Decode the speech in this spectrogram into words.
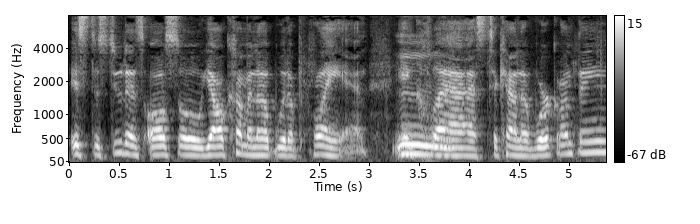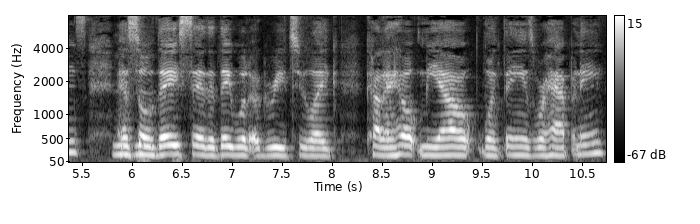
It's the students also y'all coming up with a plan in mm. class to kind of work on things, mm-hmm. and so Mm-hmm. they said that they would agree to like kind of helped me out when things were happening.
